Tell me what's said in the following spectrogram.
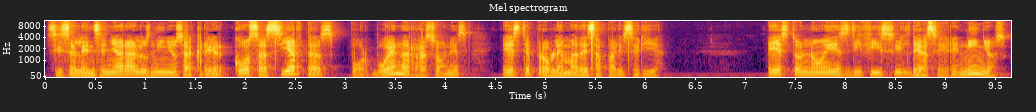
Si se le enseñara a los niños a creer cosas ciertas por buenas razones, este problema desaparecería. Esto no es difícil de hacer en niños,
